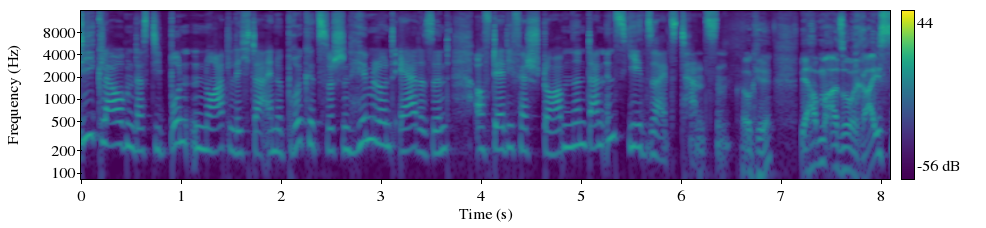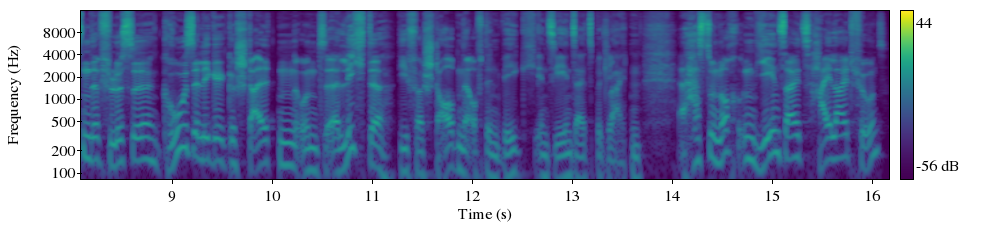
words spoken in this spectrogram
Die glauben, dass die bunten Nordlichter eine Brücke zwischen Himmel und Erde sind, auf der die Verstorbenen dann ins Jenseits tanzen. Okay, wir haben also reißende Flüsse, gruselige Gestalten und äh, Lichter, die Verstorbene auf den Weg ins Jenseits begleiten. Äh, hast du noch ein Jenseits-Highlight für uns?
